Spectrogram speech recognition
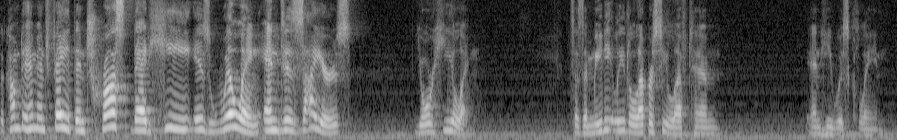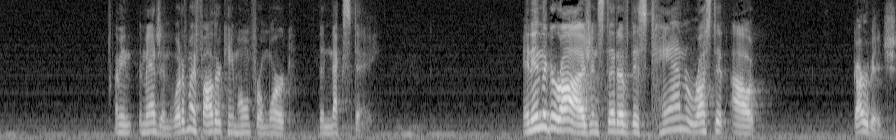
So come to him in faith and trust that he is willing and desires your healing. It says, immediately the leprosy left him and he was clean. I mean, imagine, what if my father came home from work the next day? And in the garage, instead of this tan, rusted out garbage,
